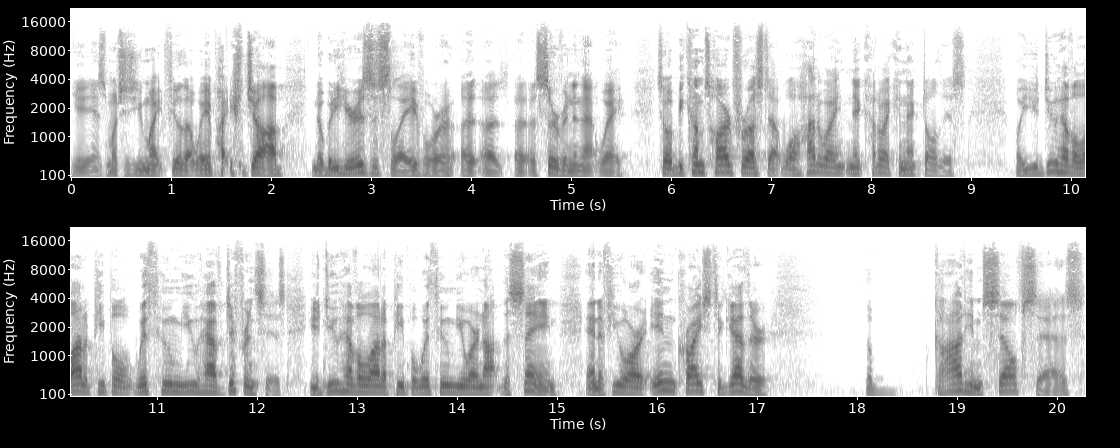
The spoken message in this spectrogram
As much as you might feel that way about your job, nobody here is a slave or a, a, a servant in that way. So it becomes hard for us to, well, how do I, Nick, how do I connect all this? Well, you do have a lot of people with whom you have differences. You do have a lot of people with whom you are not the same. And if you are in Christ together, the God Himself says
